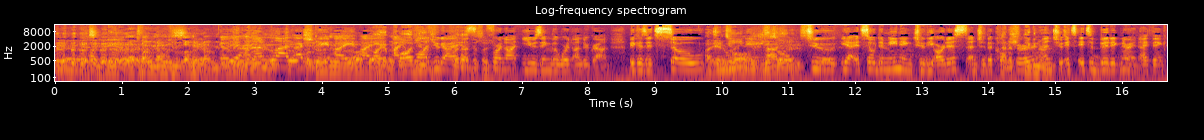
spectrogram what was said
Yeah, that's why we That don't was- use underground. We Uh, yeah, and I'm glad actually Alternatives I, are not I, bad. I I applaud applaud you you for guys decision. for not using the word underground because it's so I it. demeaning It's wrong. To yeah it's so demeaning to the artists and to the culture And it's culture ignorant. to it's it's a bit ignorant I think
